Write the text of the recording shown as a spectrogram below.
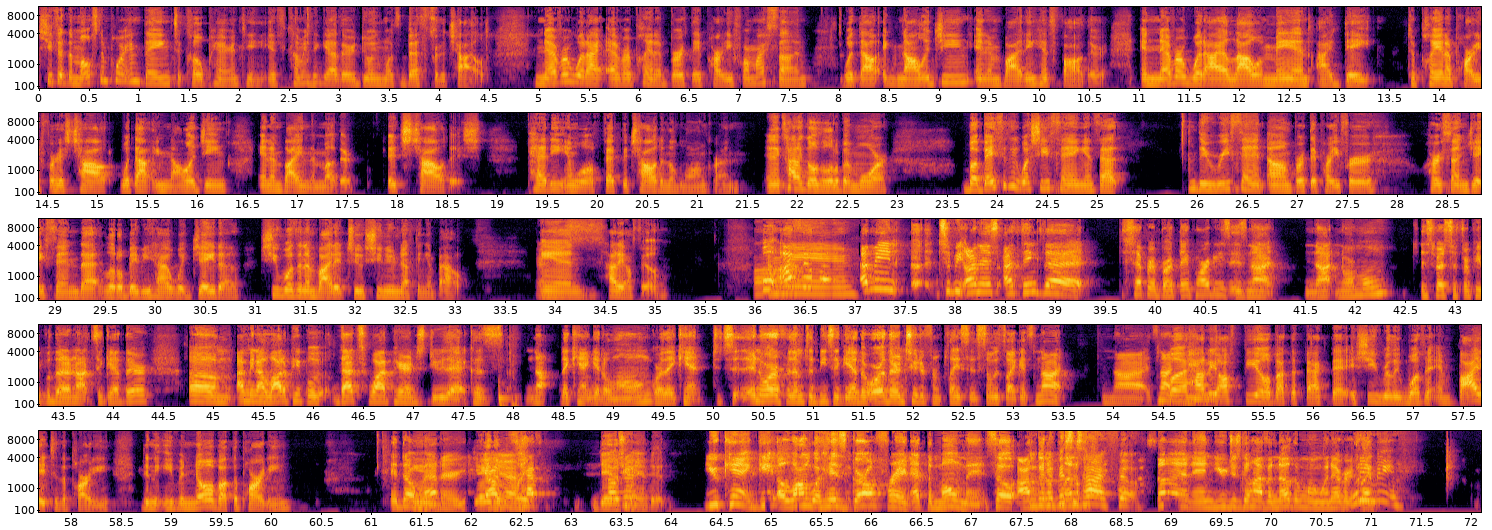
She said the most important thing to co-parenting is coming together, doing what's best for the child. Never would I ever plan a birthday party for my son without acknowledging and inviting his father, and never would I allow a man I date to plan a party for his child without acknowledging and inviting the mother. It's childish, petty, and will affect the child in the long run. And it kind of goes a little bit more. But basically, what she's saying is that the recent um, birthday party for her son Jason, that Lil Baby had with Jayda, she wasn't invited to. She knew nothing about. And how do y'all feel? Well, I, feel like, I mean, uh, to be honest, I think that separate birthday parties is not not normal, especially for people that are not together. Um, I mean, a lot of people. That's why parents do that because not they can't get along or they can't. In order for them to be together, or they're in two different places. So it's like it's not not it's not. But how do y'all feel about the fact that if she really wasn't invited to the party, didn't even know about the party, It don't matter. Jayda, Y'all play- have- Jayda Okay. planned it. you can't get along with his girlfriend at the moment. So I'm gonna But this is a how I feel. son, and you just gonna have another one whenever. What like, do you mean?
